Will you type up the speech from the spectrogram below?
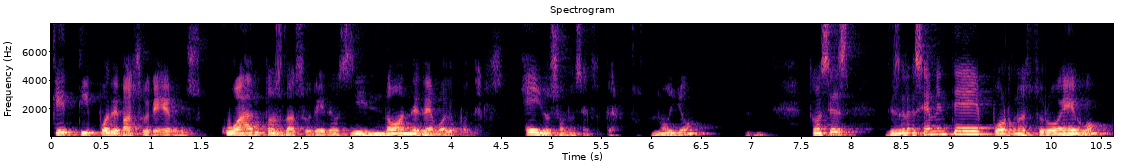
qué tipo de basureros, cuántos basureros y en dónde debo de ponerlos. Ellos son los expertos, no yo. Entonces, desgraciadamente por nuestro ego,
